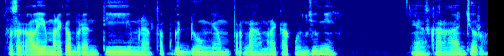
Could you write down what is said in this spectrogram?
Sesekali mereka berhenti menatap gedung yang pernah mereka kunjungi, yang sekarang hancur.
